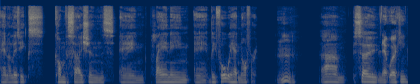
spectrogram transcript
analytics, conversations, and planning and before we had an offering. Mm. Um, so networking,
